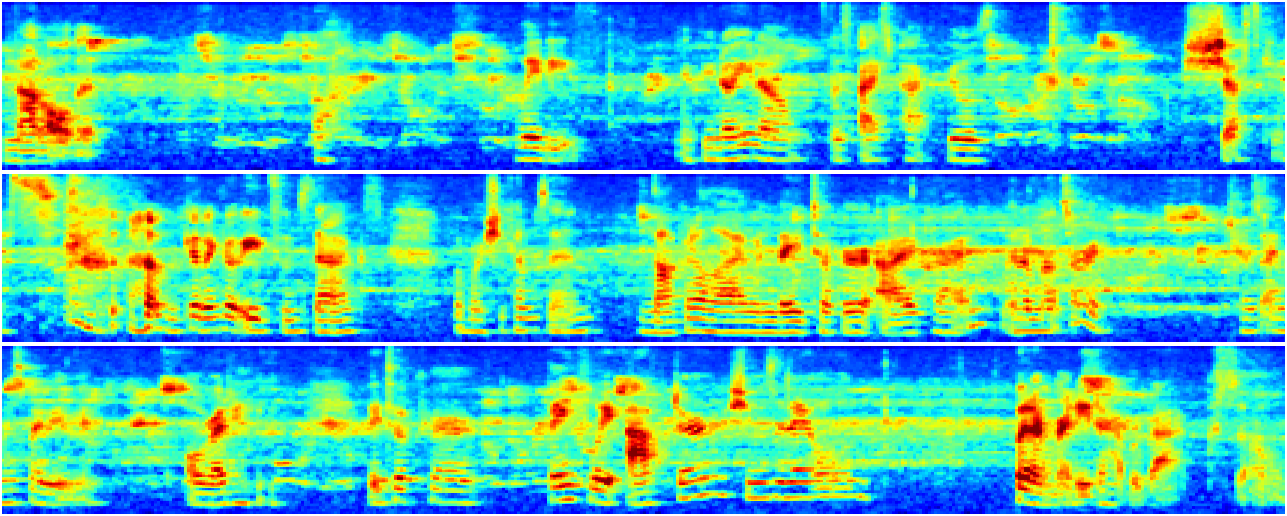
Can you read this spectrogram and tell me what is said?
not all of it. Ugh. Ladies, if you know, you know, this ice pack feels chef's kiss. I'm gonna go eat some snacks before she comes in. Not gonna lie, when they took her, I cried, and I'm not sorry because I miss my baby already. they took her, thankfully, after she was a day old, but I'm ready to have her back. So,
